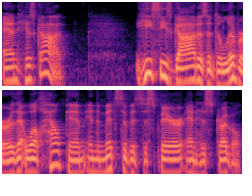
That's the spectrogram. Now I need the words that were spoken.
and his God. He sees God as a deliverer that will help him in the midst of his despair and his struggle.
